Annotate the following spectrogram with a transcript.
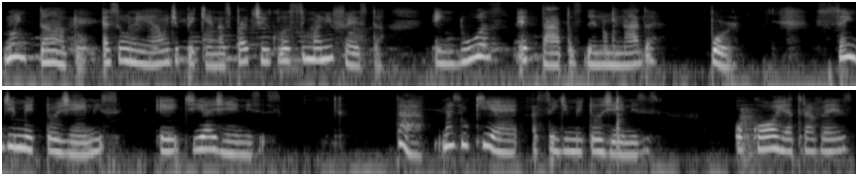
No entanto, essa união de pequenas partículas se manifesta em duas etapas denominadas por sedimentogênese e diagênese. Tá, mas o que é a sedimentogênese? Ocorre através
